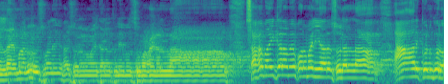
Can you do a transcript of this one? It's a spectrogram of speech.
আল্লাহ মানুষ মানে হাসরের ময়দানে তুলে সুবহানাল্লাহ। সাহাবাই কারামে ফরমাইলি আর রাসূলুল্লাহ, আর কোন গুরু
